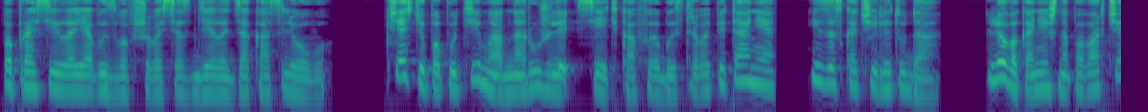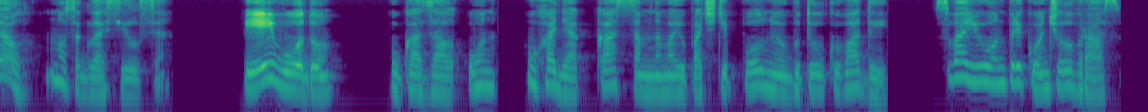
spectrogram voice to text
попросила я вызвавшегося сделать заказ Леву. К счастью, по пути мы обнаружили сеть кафе быстрого питания и заскочили туда. Лёва, конечно, поворчал, но согласился. «Пей воду», указал он, уходя к кассам на мою почти полную бутылку воды. Свою он прикончил в раз.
